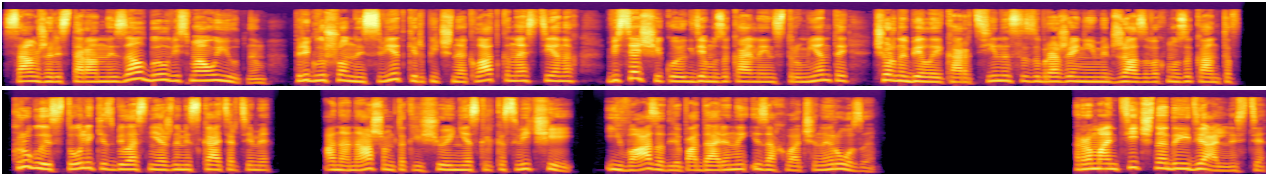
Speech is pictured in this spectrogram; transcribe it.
Сам же ресторанный зал был весьма уютным, приглушенный свет, кирпичная кладка на стенах, висящие кое-где музыкальные инструменты, черно-белые картины с изображениями джазовых музыкантов, круглые столики с белоснежными скатертями, а на нашем так еще и несколько свечей и ваза для подаренной и захваченной розы. Романтично до идеальности,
